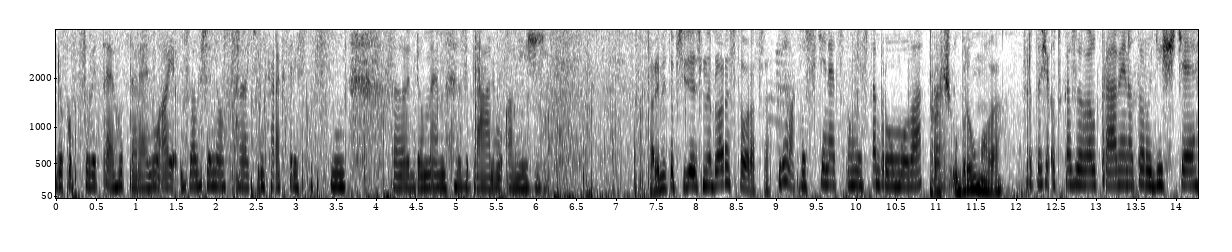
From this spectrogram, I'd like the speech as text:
do kopcovitého terénu a je uzavřeno tím charakteristickým domem s bránou a věží. Tady mi to přijde, jestli nebyla restaurace. Byla hostinec u města Broumova. Proč u Broumova? Protože odkazoval právě na to rodiště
